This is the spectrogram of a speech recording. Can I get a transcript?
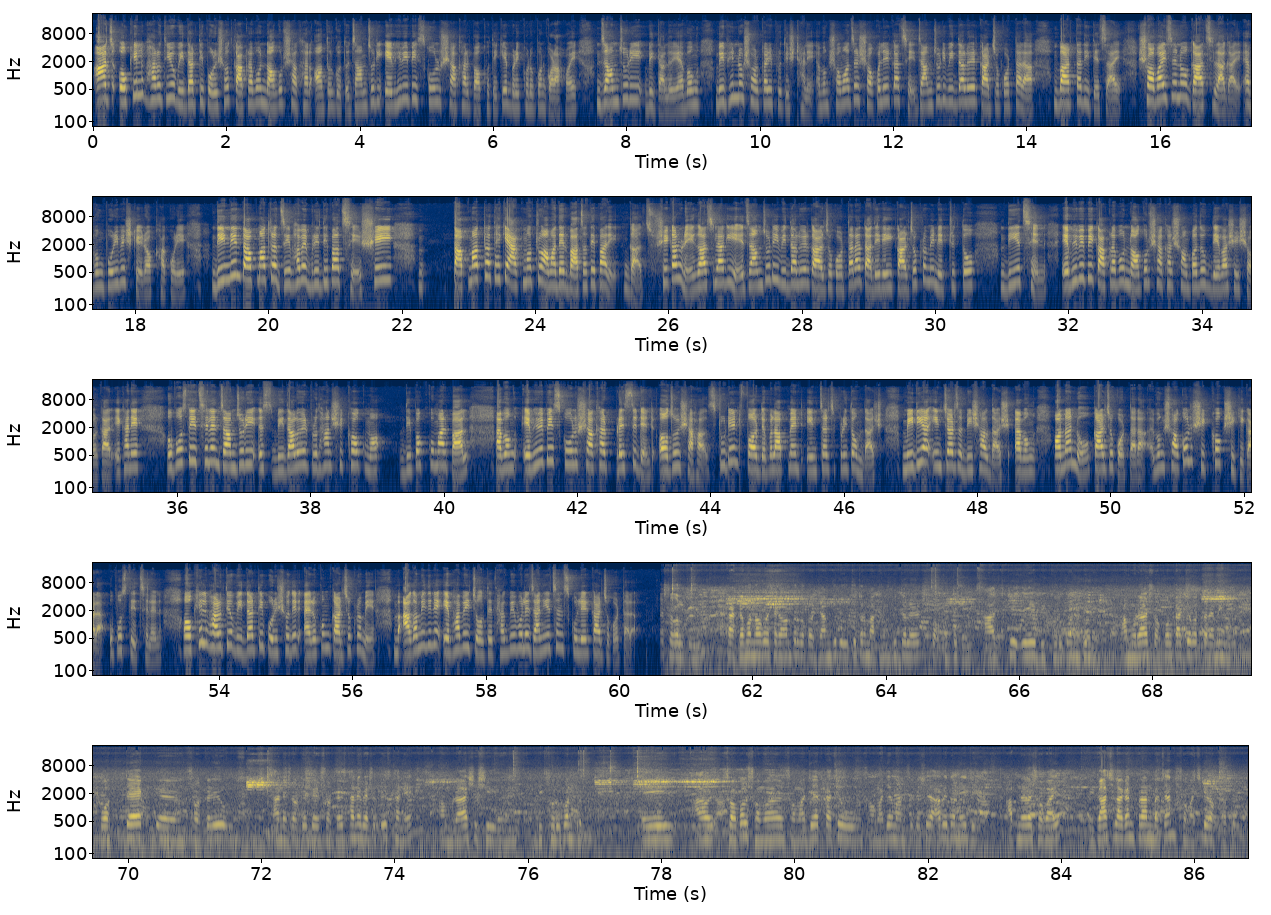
আজ অখিল ভারতীয় বিদ্যার্থী পরিষদ কাকরাবন নগর শাখার অন্তর্গত জামজুরি এভিবিপি স্কুল শাখার পক্ষ থেকে বৃক্ষরোপণ করা হয় জামজুরি বিদ্যালয়ে এবং বিভিন্ন সরকারি প্রতিষ্ঠানে এবং সমাজের সকলের কাছে জামজুরি বিদ্যালয়ের কার্যকর্তারা বার্তা দিতে চায়। সবাই যেন গাছ লাগায় এবং পরিবেশকে রক্ষা করে। দিন দিন তাপমাত্রা যেভাবে বৃদ্ধি পাচ্ছে, সেই তাপমাত্রা থেকে একমাত্র আমাদের বাঁচাতে পারে গাছ। সে কারণে গাছ লাগিয়ে জামজুড়ি বিদ্যালয়ের কার্যকর্তারা তাদের এই কার্যক্রমে নেতৃত্ব দিয়েছেন। এভিবিপি কাকরাবন নগর শাখার সম্পাদক দেবাশিস সরকার। এখানে উপস্থিত ছিলেন জামজুরি বিদ্যালয়ের প্রধান শিক্ষক দীপক কুমার পাল এবং এভিবিপি স্কুল শাখার president Ajay Saha, student for development incharge Pritam Das, media incharge Bishal Das এবং অন্যান্য কার্যকর্তারা এবং সকল শিক্ষক শিক্ষিকারা উপস্থিত ছিলেন। অখিল ভারতীয় বিদ্যার্থী পরিষদের এরকম কার্যক্রমে আগামী দিনে এভাবেই চলতে থাকবে বলে জানিয়েছেন স্কুলের কার্যকর্তারা। সকলকে কাকরাবন নগর শাখা অন্তর্গত জামজুরি উচ্চতর মাধ্যমিক বিদ্যালয়ের পক্ষ থেকে আজকে এই বৃক্ষরোপণ দিনে আমরা সকল কার্যকর্তারা মিলে প্রত্যেক সরকারি স্থানে সরকারি সরকারি স্থানে, বেসরকারি স্থানে আমরা শিশি বৃক্ষরোপণ করি। এই সকল সমাজ সমাজের কাছে সমাজের মানুষের কাছে আবেদনে যে আপনারা সবাই গাছ লাগান, প্রাণ বাঁচান, সমাজকে রক্ষা করুন।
